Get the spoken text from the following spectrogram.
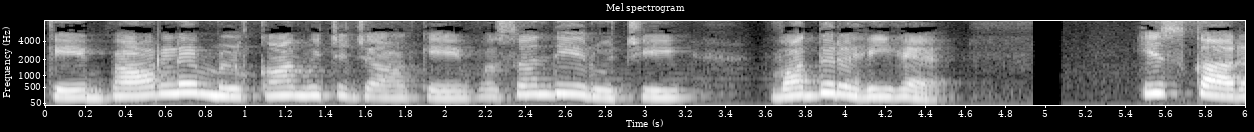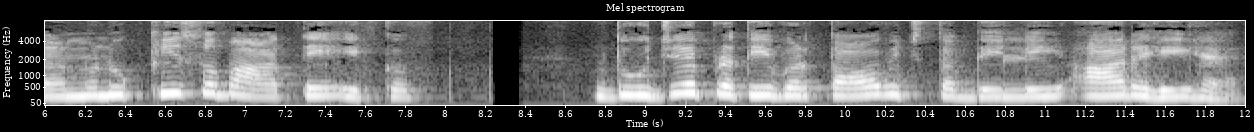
ਕੇ ਬਾਹਰਲੇ ਮੁਲਕਾਂ ਵਿੱਚ ਜਾ ਕੇ ਵਸਣ ਦੀ ਰੁਚੀ ਵੱਧ ਰਹੀ ਹੈ। ਇਸ ਕਾਰਨ ਮਨੁੱਖੀ ਸੁਭਾਅ ਤੇ ਇੱਕ ਦੂਜੇ ਪ੍ਰਤੀ ਵਰਤਾਓ ਵਿੱਚ ਤਬਦੀਲੀ ਆ ਰਹੀ ਹੈ।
